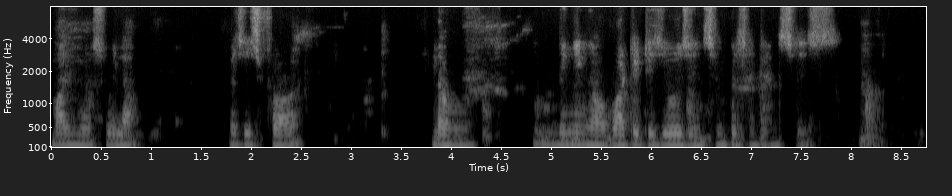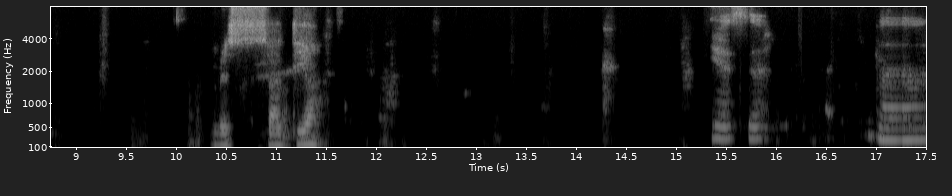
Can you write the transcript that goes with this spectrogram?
mal musula, which is for the meaning of what it is used in simple sentences. Miss Satya. Yes, sir. Uh,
